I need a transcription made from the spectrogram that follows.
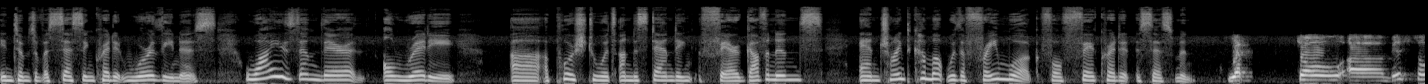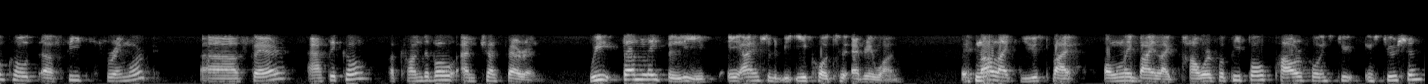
in terms of assessing credit worthiness, why isn't there already uh, a push towards understanding fair governance and trying to come up with a framework for fair credit assessment? Yep. So uh, this so-called uh, FEAT framework, uh, fair, ethical, accountable, and transparent. We firmly believe AI should be equal to everyone. It's not like used by only by like powerful people, powerful institu- institutions.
